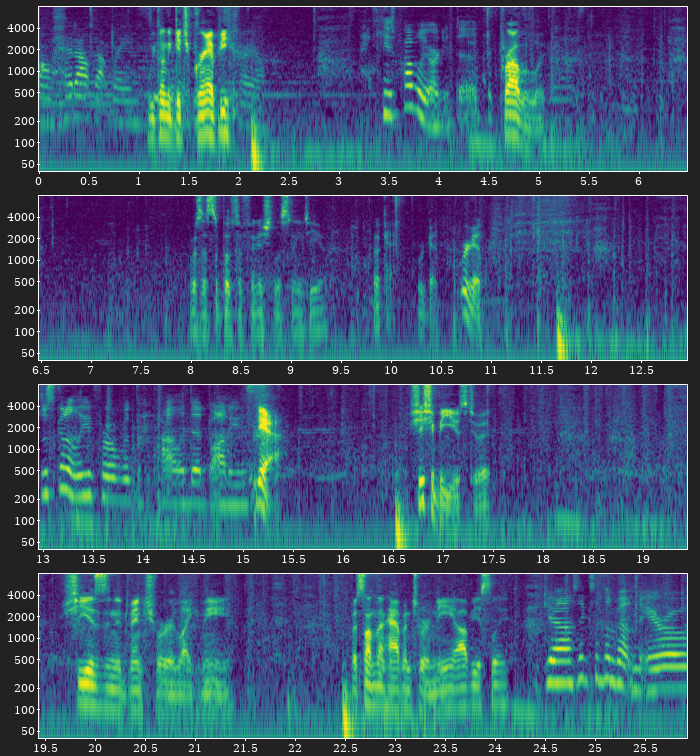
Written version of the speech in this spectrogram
I'll head out that way We see gonna get you, there's Grampy. He's probably already dead. Probably. Was I supposed to finish listening to you? Okay, we're good. We're good. Just gonna leave her with the pile of dead bodies. Yeah. She should be used to it. She is an adventurer like me. But something happened to her knee, obviously. Yeah, I think something about an arrow.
